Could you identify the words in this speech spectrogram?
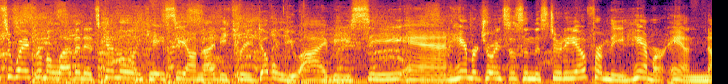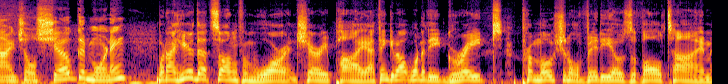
minutes away from 11. It's Kendall and Casey on 93 WIBC. And Hammer joins us in the studio from the Hammer and Nigel show. Good morning. When I hear that song from Warrant, Cherry Pie, I think about one of the great promotional videos of all time,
